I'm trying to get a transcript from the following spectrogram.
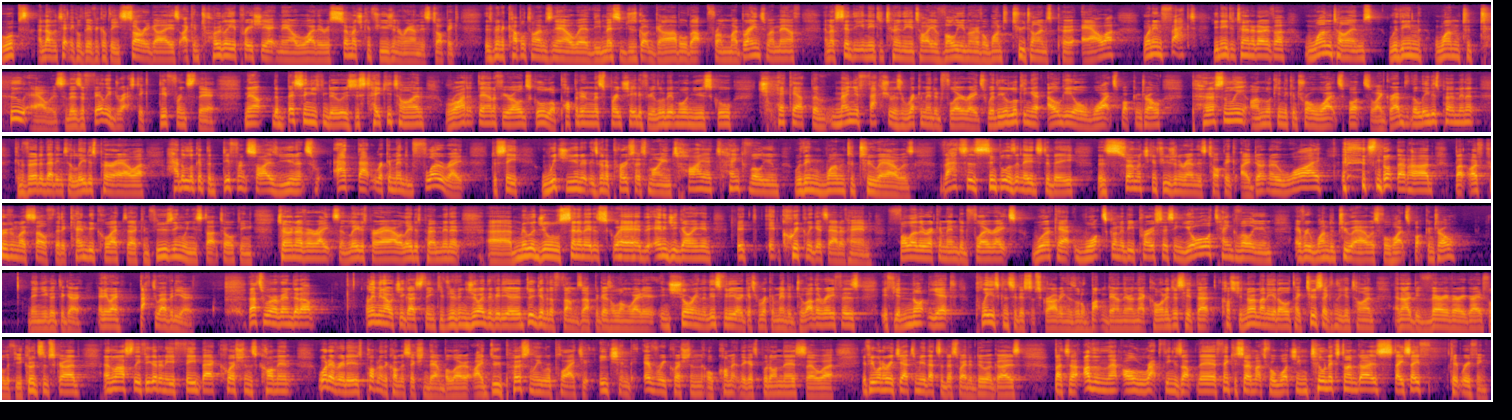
Whoops, another technical difficulty. Sorry guys, I can totally appreciate now why there is so much confusion around this topic. There's been a couple times now where the messages got garbled up from my brain to my mouth and I've said that you need to turn the entire volume over one to two times per hour, when in fact, you need to turn it over one times within one to two hours. So there's a fairly drastic difference there. Now, the best thing you can do is just take your time, write it down if you're old school, or pop it in a spreadsheet if you're a little bit more new school. Check out the manufacturer's recommended flow rates, whether you're looking at algae or white spot control. Personally, I'm looking to control white spot, so I grabbed the liters per minute, converted that into liters per hour, had a look at the different size units at that recommended flow rate to see which unit is going to process my entire tank volume within one to two hours. That's as simple as it needs to be. There's so much confusion around this topic. I don't know why. it's not that hard, but I've proven myself that it can be quite uh, confusing when you start talking turnover rates and liters per hour, liters per minute, uh, millijoules, centimeters squared, the energy going in. It, it quickly gets out of hand follow the recommended flow rates, work out what's going to be processing your tank volume every one to two hours for white spot control, then you're good to go. Anyway, back to our video. That's where I've ended up. Let me know what you guys think. If you've enjoyed the video, do give it a thumbs up. It goes a long way to ensuring that this video gets recommended to other reefers. If you're not yet, please consider subscribing. There's a little button down there in that corner. Just hit that. Cost you no money at all. Take two seconds of your time, and I'd be very, very grateful if you could subscribe. And lastly, if you've got any feedback, questions, comment, whatever it is, pop it in the comment section down below. I do personally reply to each and every question or comment that gets put on there. So uh, if you want to reach out to me, that's the best way to do it, guys. But uh, other than that, I'll wrap things up there. Thank you so much for watching. Till next time, guys, stay safe, keep reefing.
